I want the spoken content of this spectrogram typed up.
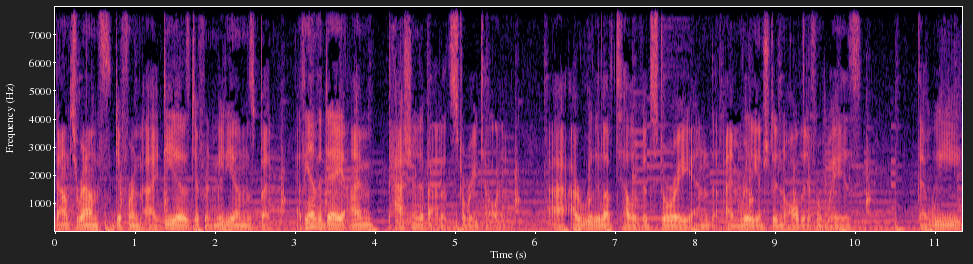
bounce around different ideas, different mediums, but at the end of the day, I'm passionate about it, storytelling. I, I really love to tell a good story, and I'm really interested in all the different ways that we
